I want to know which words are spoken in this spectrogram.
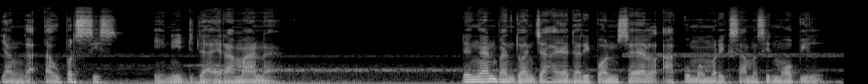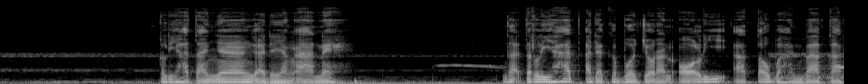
yang gak tahu persis Ini di daerah mana. Dengan bantuan cahaya dari ponsel Aku memeriksa mesin mobil. Kelihatannya gak ada yang aneh Gak terlihat ada kebocoran oli atau bahan bakar.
